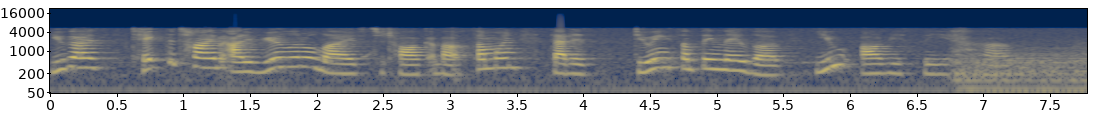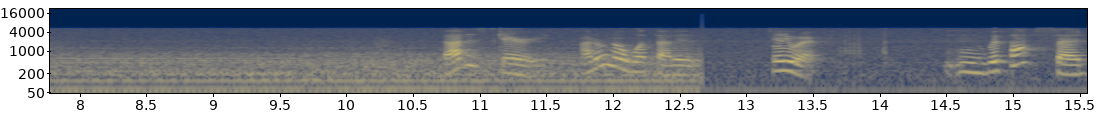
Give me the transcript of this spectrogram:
you guys take the time out of your little lives to talk about someone that is doing something they love. You obviously have. That is scary. I don't know what that is. Anyway, with that said,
